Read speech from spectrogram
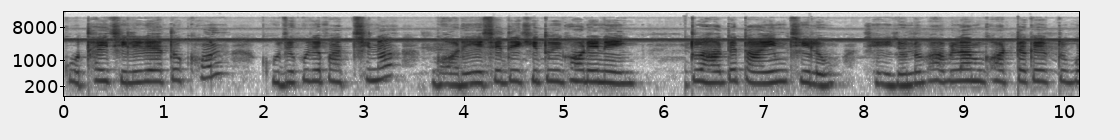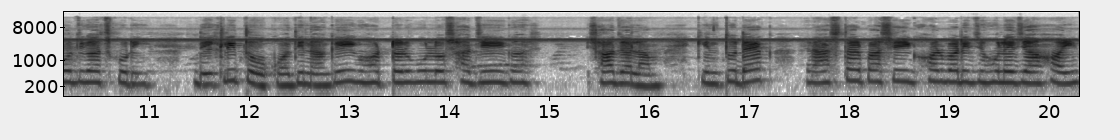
কোথায় ছিলি রে এতক্ষণ? খুঁজে খুঁজে পাচ্ছি না। ঘরে এসে দেখি তুই ঘরে নেই। একটু হাতে টাইম ছিল, সেই জন্য ভাবলাম ঘরটাকে একটু গোছগাছ করি। দেখলি তো, কদিন আগেই ঘরটরগুলো সাজিয়ে সাজালাম। কিন্তু দেখ, রাস্তার পাশেই ঘর বাড়ি হলে যা হয়,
